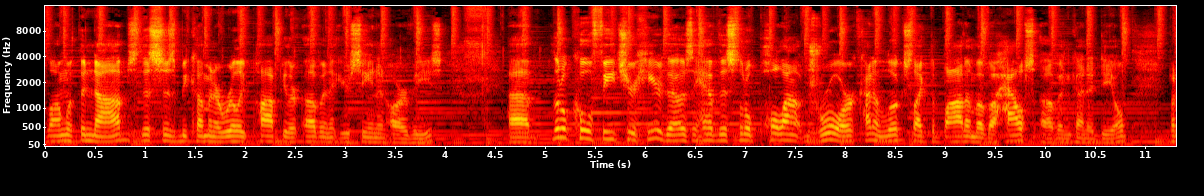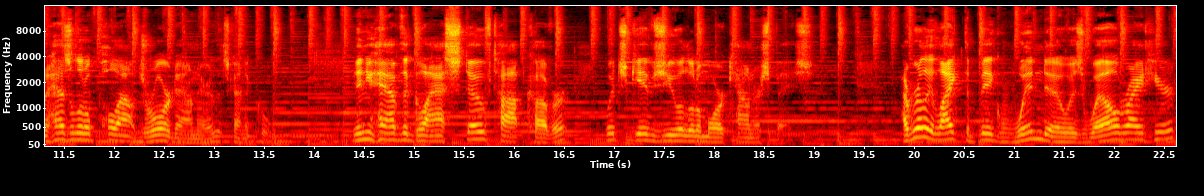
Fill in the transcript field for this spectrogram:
along with the knobs. This is becoming a really popular oven that you're seeing in RVs. Uh, little cool feature here though is they have this little pull-out drawer, kind of looks like the bottom of a house oven kind of deal, but it has a little pull-out drawer down there that's kind of cool. Then you have the glass stovetop cover, which gives you a little more counter space. I really like the big window as well right here,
